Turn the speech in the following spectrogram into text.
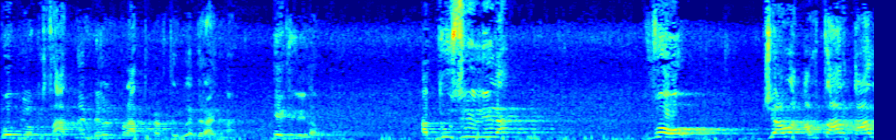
गोपियों के साथ में मिलन प्राप्त करते हुए विराजमान। एक लीला। अब दूसरी लीला, वो जब अवतार काल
